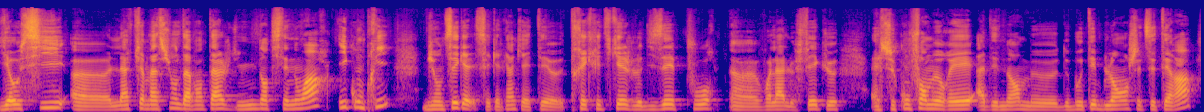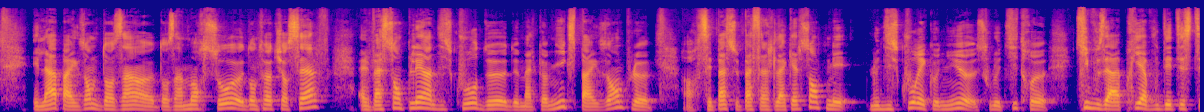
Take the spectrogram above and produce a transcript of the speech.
Il y a aussi euh, l'affirmation davantage d'une identité noire, y compris Beyoncé, c'est quelqu'un qui a été euh, très critiqué, je le disais, pour voilà le fait que elle se conformerait à des normes de beauté blanche, etc. Et là, par exemple, dans un dans un morceau Don't Hurt Yourself, elle va sampler un discours de, de Malcolm X, par exemple. Alors c'est pas ce passage-là qu'elle sample, mais le discours est connu sous le titre Qui vous a appris à vous détester?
